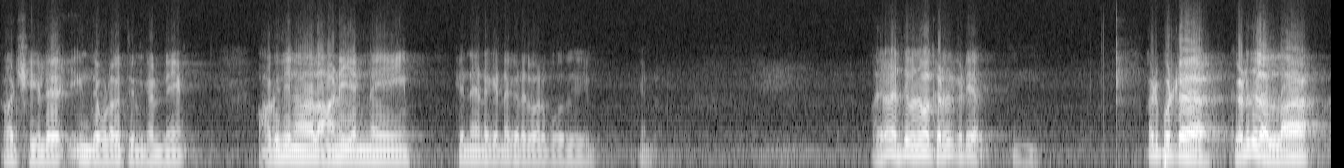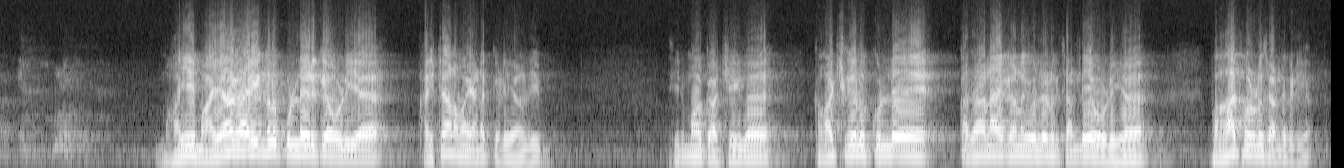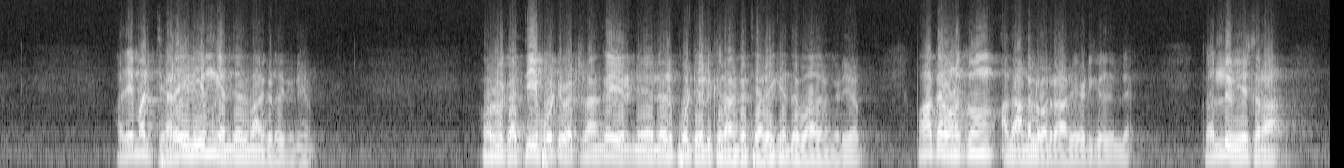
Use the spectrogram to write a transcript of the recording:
காட்சியில் இந்த உலகத்தின் கண்ணே அகுதினால் ஆணி என்னை என்ன எனக்கு என்ன கெடுதல் வரப்போகுது? என்றார் அதனால் எந்த விதமாக கெடுதல் கிடையாது. அப்படிப்பட்ட கெடுதல் எல்லாம் மாயை மாயா காரியங்களுக்குள்ளே இருக்க ஒழிய அதிஷ்டானமாக எனக்கு கிடையாது. சினிமா காட்சியில் காட்சிகளுக்குள்ளே கதாநாயகனுக்கு வில்லனுக்கு சண்டையே ஒழிய பார்ப்பவர்களுக்கு சண்டை கிடையாது. அதே மாதிரி திரையிலையும் எந்த விதமான கிடையாது கிடையாது. அவர்கள் கத்தியை போட்டு வெட்டுறாங்க நெருப்பு போட்டு எடுக்கிறாங்க திரைக்கு எந்த பாதனும் கிடையாது. பார்க்குறவனுக்கும் அந்த அனல் வர்றாரு அடிக்கிறது இல்லை. கல் வீசுகிறான்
